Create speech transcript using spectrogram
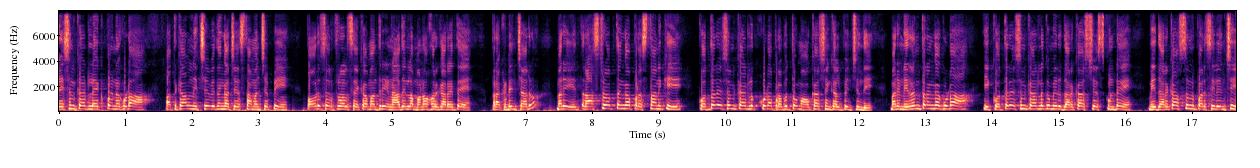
రేషన్ కార్డు లేకపోయినా కూడా పథకాలను ఇచ్చే విధంగా చేస్తామని చెప్పి పౌర సరఫరాల శాఖ మంత్రి నాదెండ్ల మనోహర్ గారు అయితే ప్రకటించారు. మరి రాష్ట్ర వ్యాప్తంగా ప్రస్తుతానికి కొత్త రేషన్ కార్డులకు కూడా ప్రభుత్వం అవకాశం కల్పించింది. మరి నిరంతరంగా కూడా ఈ కొత్త రేషన్ కార్డులకు మీరు దరఖాస్తు చేసుకుంటే మీ దరఖాస్తులను పరిశీలించి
